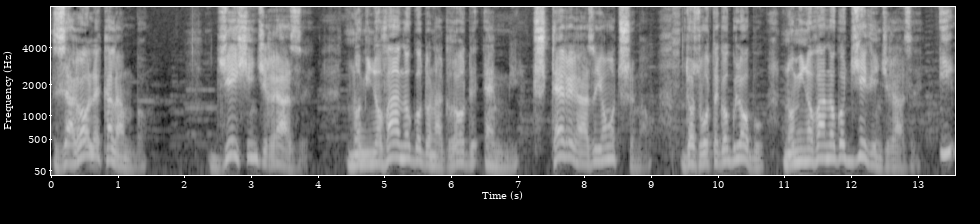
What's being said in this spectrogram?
Za rolę Kalambo dziesięć razy Nominowano go do nagrody Emmy. Cztery razy ją otrzymał. Do Złotego Globu nominowano go dziewięć razy i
